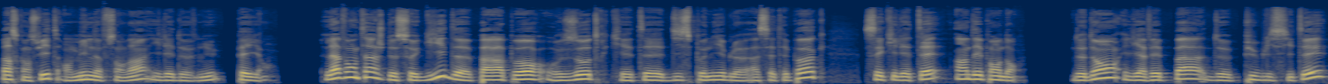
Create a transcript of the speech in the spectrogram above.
parce qu'ensuite, en 1920, il est devenu payant. L'avantage de ce guide par rapport aux autres qui étaient disponibles à cette époque, c'est qu'il était indépendant. Dedans, il n'y avait pas de publicité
